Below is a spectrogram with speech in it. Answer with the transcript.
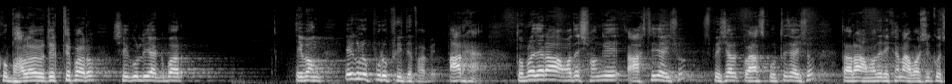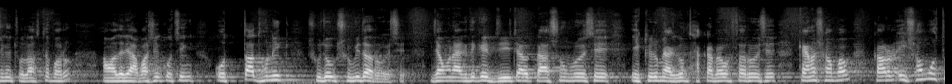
খুব ভালোভাবে দেখতে পারো। সেগুলি একবার এবং এগুলো পুরো ফ্রিতে পাবে। আর হ্যাঁ তোমরা যারা আমাদের সঙ্গে আসতে চাইছো স্পেশাল ক্লাস করতে চাইছো, তারা আমাদের এখানে আবাসিক কোচিংয়ে চলে আসতে পারো। আমাদের এই আবাসিক কোচিং অত্যাধুনিক সুযোগ সুবিধা রয়েছে। যেমন একদিকে ডিজিটাল ক্লাসরুম রয়েছে, একটি রুমে একদম থাকার ব্যবস্থা রয়েছে। কেন সম্ভব? কারণ এই সমস্ত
